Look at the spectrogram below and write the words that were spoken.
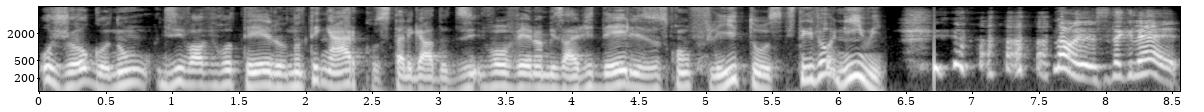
O jogo não desenvolve roteiro, não tem arcos, tá ligado? Desenvolvendo a amizade deles, os conflitos. Você tem que ver o anime. Não, você tem que ler.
